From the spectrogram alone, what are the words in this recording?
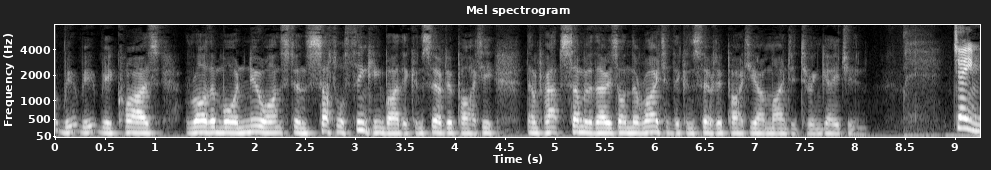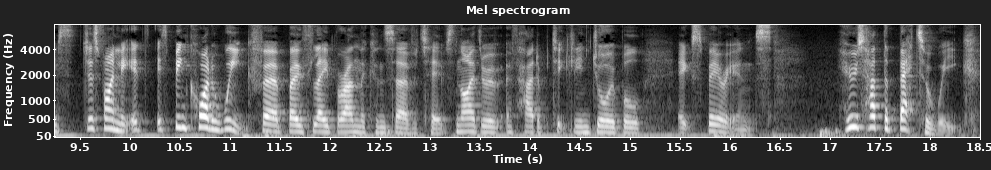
re- requires rather more nuanced and subtle thinking by the Conservative Party than perhaps some of those on the right of the Conservative Party are minded to engage in. James, just finally, it, it's been quite a week for both Labour and the Conservatives. Neither have had a particularly enjoyable experience. Who's had the better week?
